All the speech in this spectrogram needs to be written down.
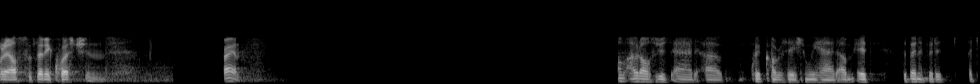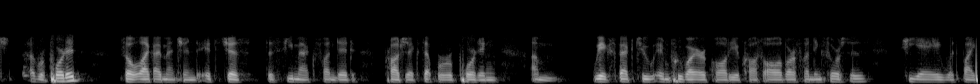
Anyone else with any questions? Brian? Um, I would also just add a quick conversation we had. Um, it's the benefit it, uh, reported. So like I mentioned, it's just the CMAQ funded projects that we're reporting. Um, we expect to improve our air quality across all of our funding sources, TA with bike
